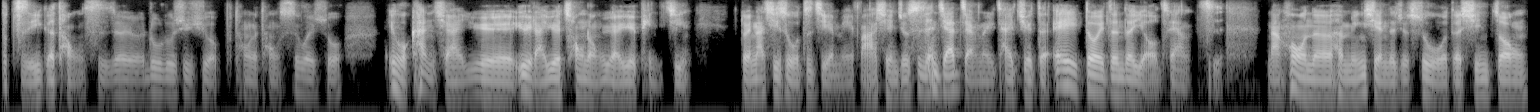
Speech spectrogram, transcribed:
不止一个同事，就陆陆续续有不同的同事会说，哎，我看起来越越来越从容，越来越平静。对，那其实我自己也没发现，就是人家讲了，你才觉得，哎，对，真的有这样子。然后呢，很明显的就是我的心中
